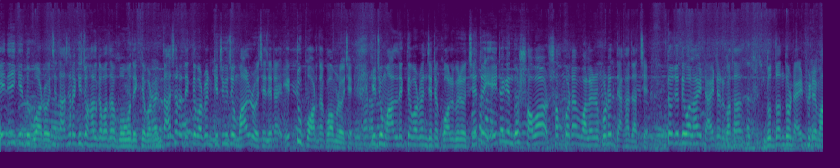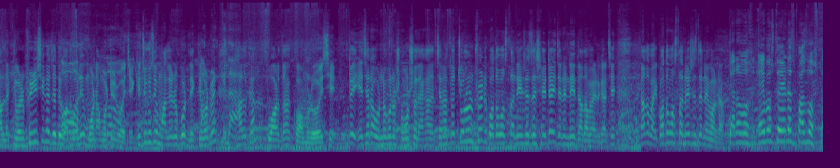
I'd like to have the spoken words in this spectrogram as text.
এই দিয়েই কিন্তু গড় রয়েছে। তাছাড়া কিছু হালকা পাতলা বোমো দেখতে পারবেন। তাছাড়া দেখতে পারবেন কিছু কিছু মাল রয়েছে যেটা একটু পর্দা কম রয়েছে। কিছু মাল দেখতে পারবেন যেটা কল বেরোচ্ছে। তো এইটা কিন্তু সবার সবকটা মালের উপরে দেখা যাচ্ছে। তো যদি বলা হয় টাইটের কথা দুর্দান্ত টাইট ফিটের মাল দেখতে পারবেন। ফিনিশিংয়ে যদি কথা বলি মোটামুটি রয়েছে। কিছু কিছু মালের উপর দেখতে পারবেন হালকা পর্দা কম রয়েছে। তো এছাড়া অন্য কোনো সমস্যা দেখা যাচ্ছে না। তো চলুন ফ্রেন্ড কত বস্তা নিয়ে এসেছে সেটাই জেনে নেই দাদা ভাইয়ের কাছে। দাদা ভাই কত বস্তা নিয়ে এসেছেন এই মালটা? তেরো বস্তা এই বস্তা এটা পাঁচ বস্তা।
